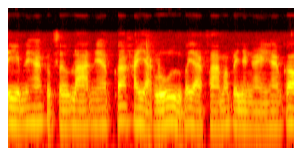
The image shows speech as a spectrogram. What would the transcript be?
ตรีมนะครับกับเซิร์ฟร้านนะครับก็ใครอยากรู้หรือว่าอยากฟังว่าเป็นยังไงนะครับ ก็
